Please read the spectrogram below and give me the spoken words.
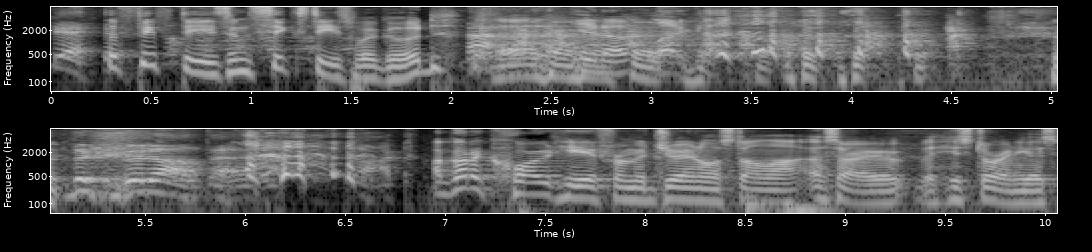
Yeah. The 50s and 60s were good. you know, like the good old days. I got a quote here from a journalist online. Oh, sorry, a historian. He goes,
